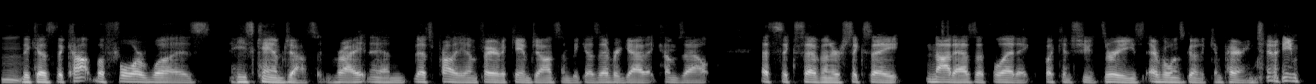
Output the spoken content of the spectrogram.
hmm. because the comp before was he's Cam Johnson, right? And that's probably unfair to Cam Johnson because every guy that comes out at six seven or six eight, not as athletic but can shoot threes, everyone's going to comparing to him.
